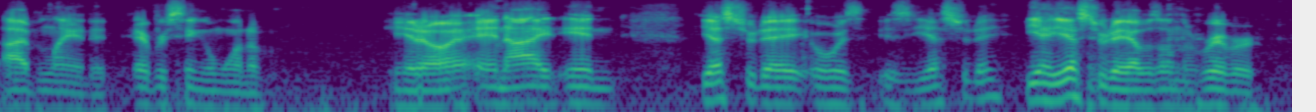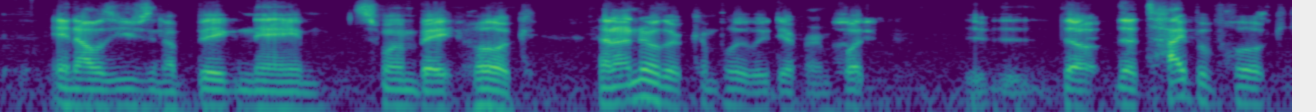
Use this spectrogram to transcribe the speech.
I've landed every single one of them. You know, and I and yesterday or was is yesterday? Yeah, yesterday I was on the river and I was using a big name swim bait hook, and I know they're completely different, but the the type of hook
